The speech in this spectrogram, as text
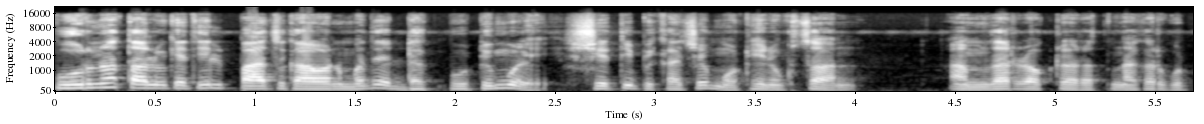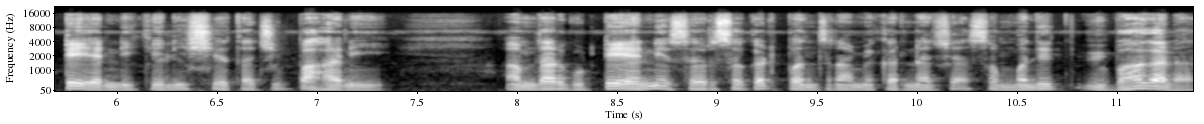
पूर्णा तालुक्यातील पाच गावांमध्ये ढगफुटीमुळे शेती पिकाचे मोठे नुकसान. आमदार डॉक्टर रत्नाकर गुट्टे यांनी केली शेताची पाहणी. आमदार गुट्टे यांनी सरसकट पंचनामे करण्याच्या संबंधित विभागाला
